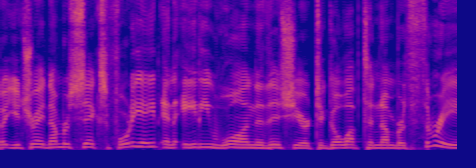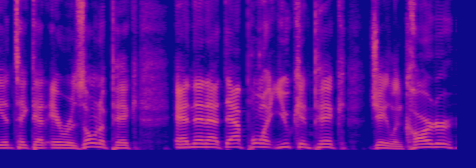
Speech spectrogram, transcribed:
But you trade number six, 48 and 81 this year to go up to number three and take that Arizona pick. And then at that point, you can pick Jalen Carter.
